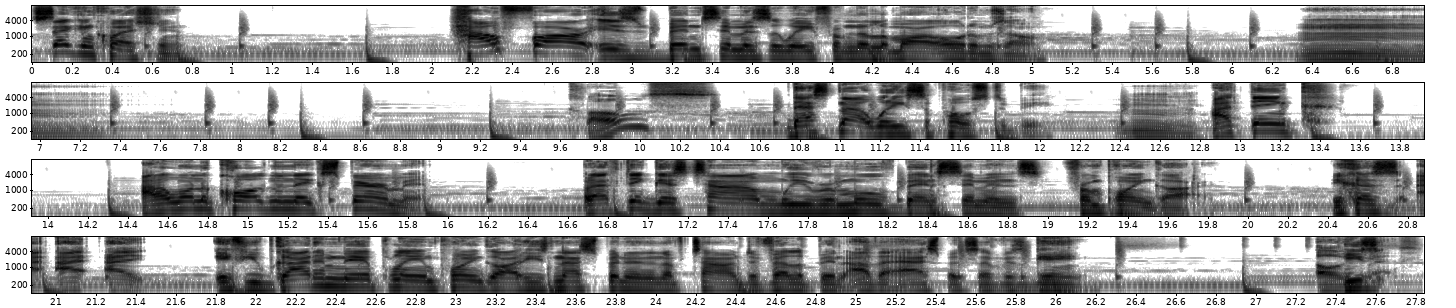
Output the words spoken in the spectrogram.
Second question. How far is Ben Simmons away from the Lamar Odom zone? Mm. Close. That's not what he's supposed to be. Mm. I think I don't want to call it an experiment, but I think it's time we remove Ben Simmons from point guard because I, I, if you got him there playing point guard, he's not spending enough time developing other aspects of his game. Oh, He's yes.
